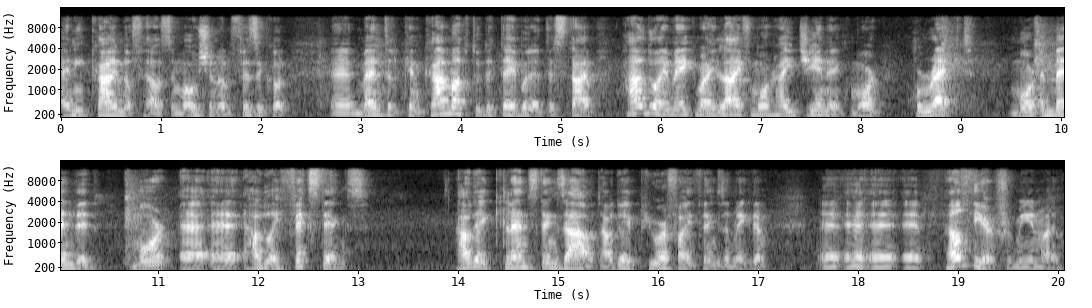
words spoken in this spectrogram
any kind of health, emotional, physical, uh, mental, can come up to the table at this time. How do I make my life more hygienic, more correct, more amended, more, uh, uh, how do I fix things? How do I cleanse things out? How do I purify things and make them uh, uh, uh, healthier for me in my life.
